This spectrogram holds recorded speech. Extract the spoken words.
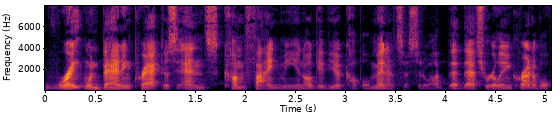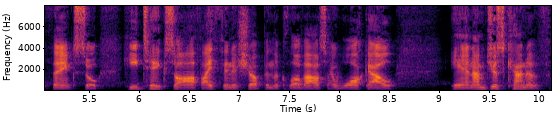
right when batting practice ends, come find me and I'll give you a couple minutes. I said, well, that, that's really incredible. Thanks. So he takes off. I finish up in the clubhouse. I walk out and I'm just kind of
